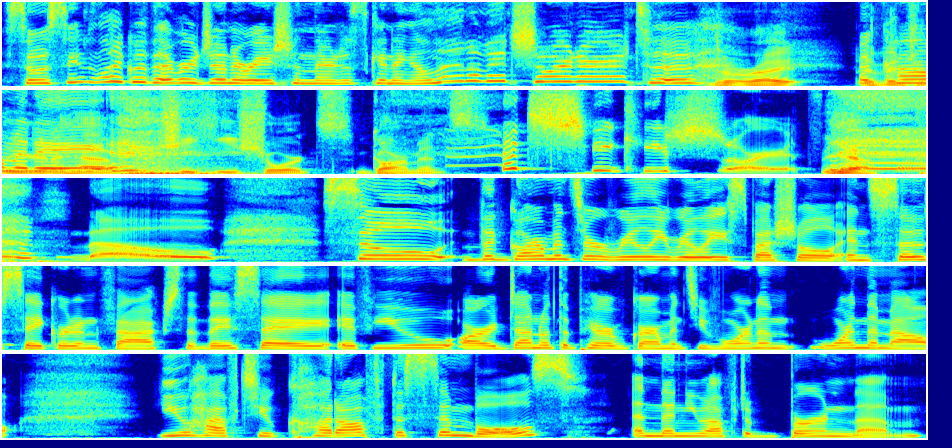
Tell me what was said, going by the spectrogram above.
So it seems like with every generation, they're just getting a little bit shorter to right. Eventually, you're gonna have cheeky shorts garments. cheeky shorts. Yeah. no. So the garments are really, really special and so sacred, in fact, that they say if you are done with a pair of garments, you've worn them, worn them out, you have to cut off the symbols and then you have to burn them.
